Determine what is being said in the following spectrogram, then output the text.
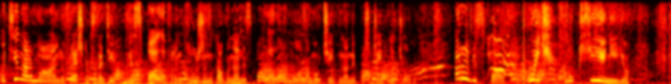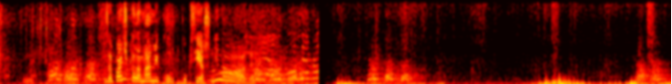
Оці нормально. Фрешка, кстати, не спала. Француженка, вона не спала, але ну, вона мовчить, вона не пищить нічого. А Робі спав. Ой, ну Ксенія. Запачкала мамі куртку. Ксеш, не надо. Ай,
